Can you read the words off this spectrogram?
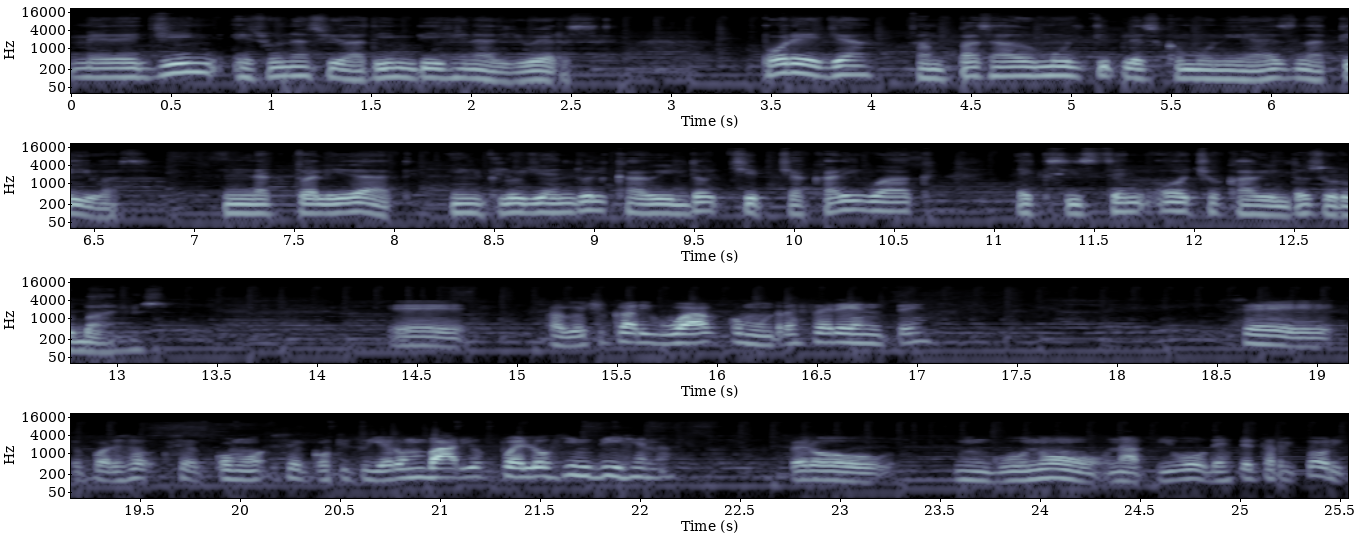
Medellín es una ciudad indígena diversa por ella han pasado múltiples comunidades nativas. En la actualidad, incluyendo el cabildo Chipchacarihuac, existen ocho cabildos urbanos. Eh, cabildo Chipchacarihuac como un referente, por eso se, como, se constituyeron varios pueblos indígenas, pero ninguno nativo de este territorio.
